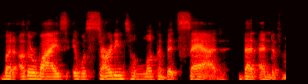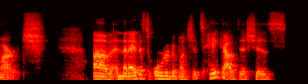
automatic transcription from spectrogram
but otherwise it was starting to look a bit sad that end of March. Um, and then I just ordered a bunch of takeout dishes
